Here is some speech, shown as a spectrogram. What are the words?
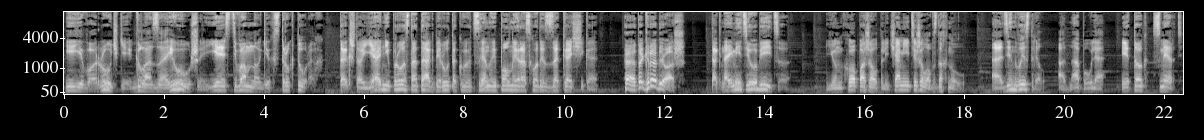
И его ручки, глаза и уши есть во многих структурах. Так что я не просто так беру такую цену и полные расходы с заказчика. Это грабеж. Так наймите убийцу. Юнхо пожал плечами и тяжело вздохнул. «Один выстрел, одна пуля. Итог – смерть.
